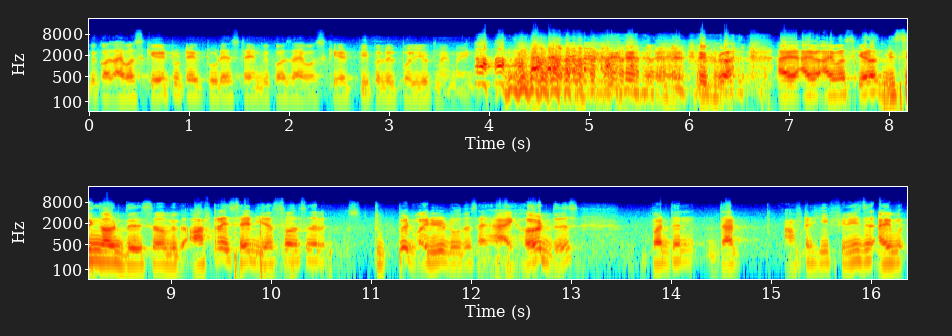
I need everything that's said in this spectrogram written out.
because I was scared to take two days time because I was scared people will pollute my mind. because I, I, I was scared of missing out this. So after I said yes also, stupid, why did you do this? I, I heard this. But then that, after he finished it, I, w-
